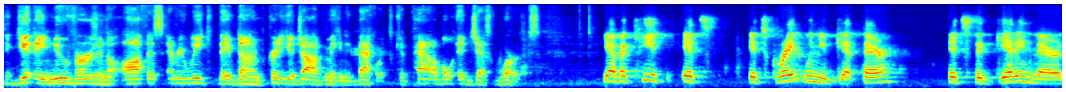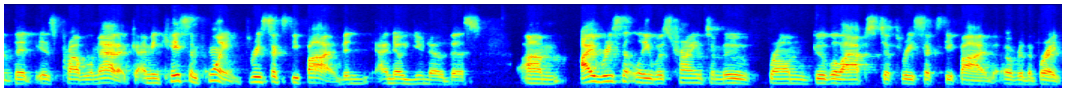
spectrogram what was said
to get a new version of Office every week. They've done a pretty good job making it backwards compatible. It just works. Yeah, but Keith, it's it's great when you get there. It's the getting there that is problematic. I mean, case in point, 365, and I know you know this. Um, I recently was trying to move from Google Apps to 365 over the break.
